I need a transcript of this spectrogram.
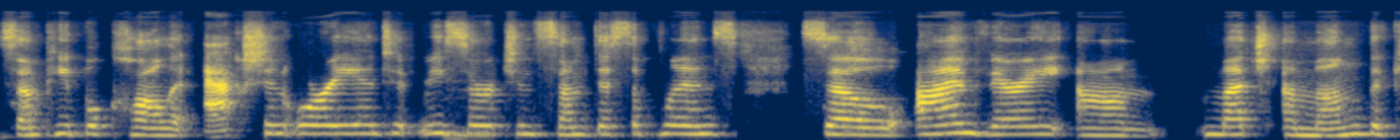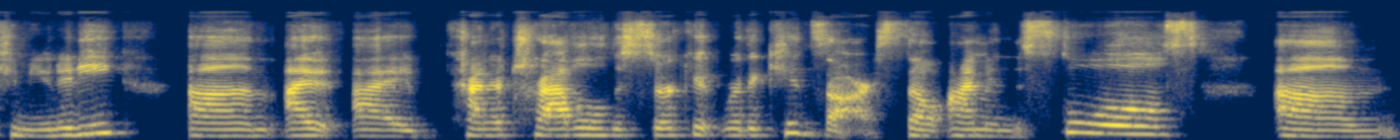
some people call it action-oriented mm-hmm. research in some disciplines so i'm very um, much among the community um, I, I kind of travel the circuit where the kids are. So I'm in the schools, um,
